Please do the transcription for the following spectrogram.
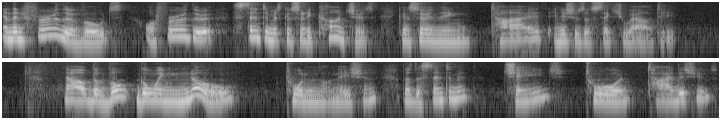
and then further votes or further sentiments concerning conscience concerning tithe and issues of sexuality. Now, the vote going no toward women's nation? does the sentiment change toward tithe issues?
